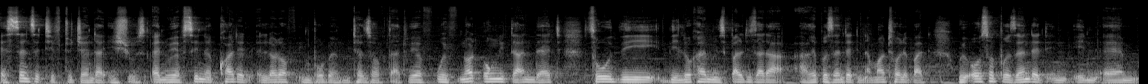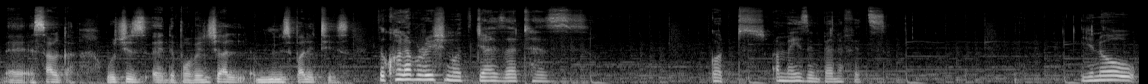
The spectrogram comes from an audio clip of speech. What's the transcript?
uh, sensitive to gender issues. And we have seen a, quite a, a, lot of improvement in terms of that. We have, we've not only done that through the, the local municipalities that are, are represented in Amatole, but we also presented in, in um, Salga, which is uh, the provincial municipalities. The collaboration with GIZ has got amazing benefits. You know,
